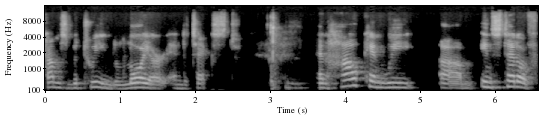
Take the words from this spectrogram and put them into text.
comes between the lawyer and the text? Mm. And how can we um, instead of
